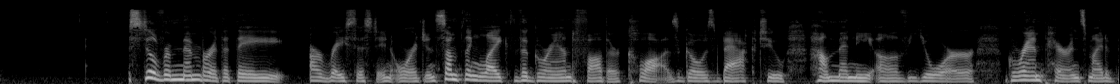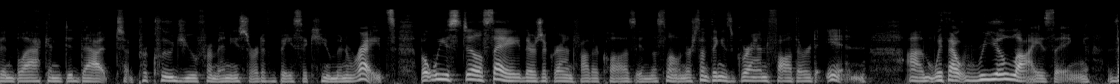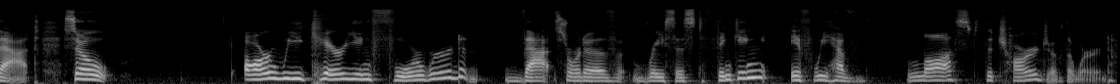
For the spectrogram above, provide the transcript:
still remember that they are racist in origin. Something like the grandfather clause goes back to how many of your grandparents might have been black and did that preclude you from any sort of basic human rights. But we still say there's a grandfather clause in this loan or something is grandfathered in um, without realizing that. So are we carrying forward that sort of racist thinking if we have lost the charge of the word?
